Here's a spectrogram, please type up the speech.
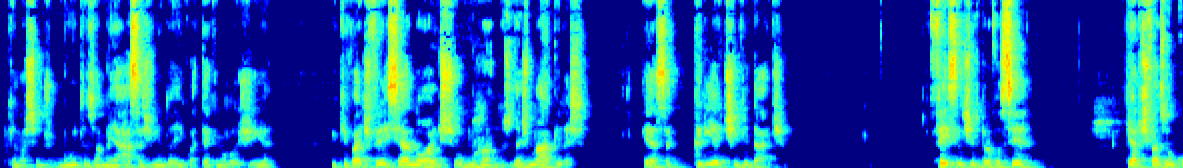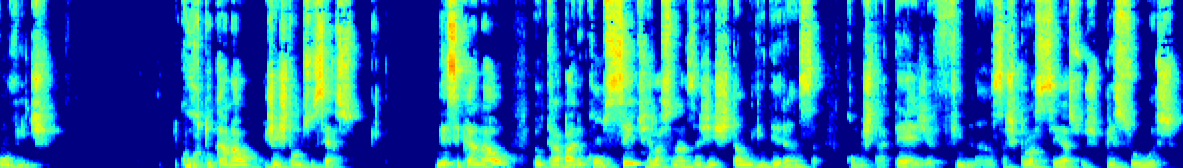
Porque nós temos muitas ameaças vindo aí com a tecnologia. E o que vai diferenciar nós, humanos, das máquinas é essa criatividade. Fez sentido para você? quero te fazer um convite. Curta o canal Gestão de Sucesso. Nesse canal eu trabalho conceitos relacionados à gestão e liderança, como estratégia, finanças, processos, pessoas.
